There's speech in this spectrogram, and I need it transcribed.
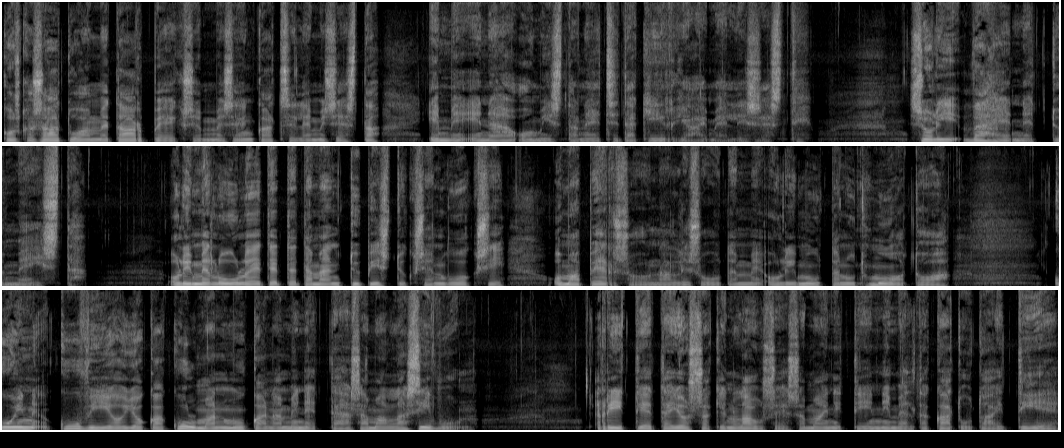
koska saatuamme tarpeeksemme sen katselemisesta, emme enää omistaneet sitä kirjaimellisesti. Se oli vähennetty meistä. Olimme luulleet, että tämän typistyksen vuoksi oma persoonallisuutemme oli muuttanut muotoa, kuin kuvio, joka kulman mukana menettää samalla sivun. Riitti, että jossakin lauseessa mainittiin nimeltä katu tai tie,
